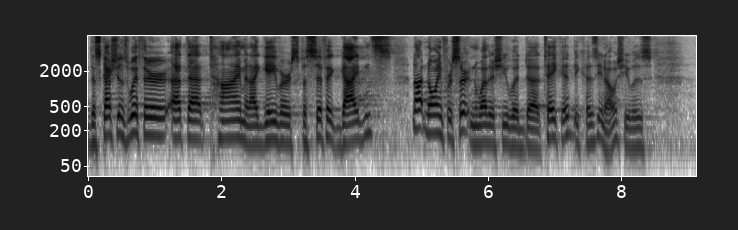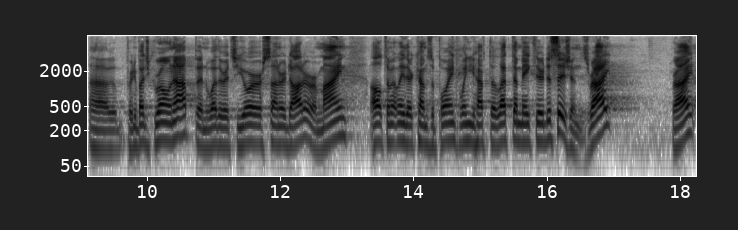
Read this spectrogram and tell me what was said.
discussions with her at that time and I gave her specific guidance not knowing for certain whether she would uh, take it because, you know, she was uh, pretty much grown up, and whether it's your son or daughter or mine, ultimately there comes a point when you have to let them make their decisions, right? Right?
